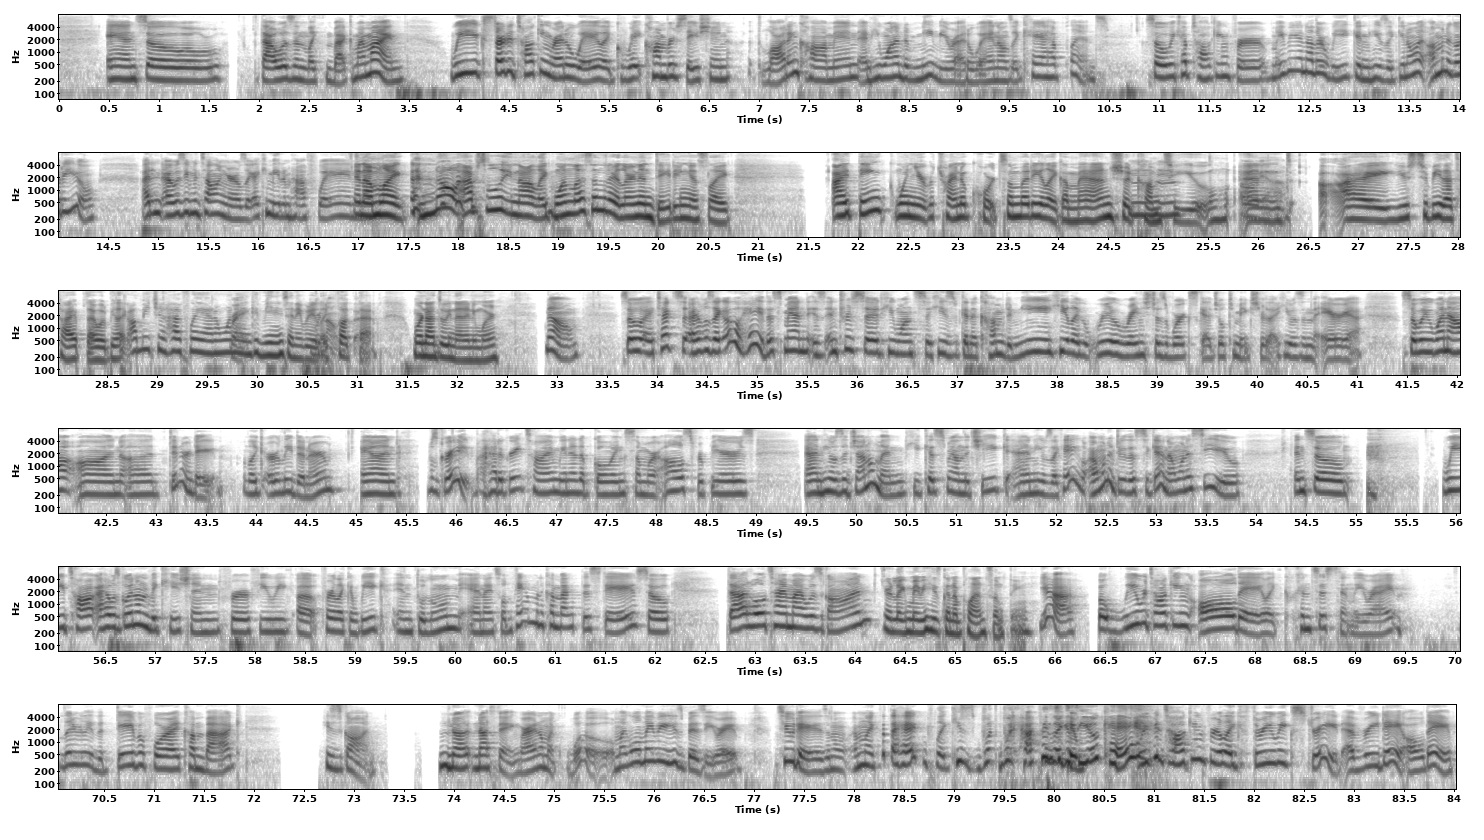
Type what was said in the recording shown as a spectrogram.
and so that was in like the back of my mind. We started talking right away, like great conversation, a lot in common, and he wanted to meet me right away. And I was like, hey, I have plans. So we kept talking for maybe another week, and he's like, you know what? I'm gonna go to you. I didn't. I was even telling her I was like, I can meet him halfway. And I'm like, no, absolutely not. Like one lesson that I learned in dating is like I think when you're trying to court somebody, like a man should come to mm-hmm. you. Oh, yeah. and I used to be the type that would be like, I'll meet you halfway. I don't want Right. to inconvenience anybody. We're like, fuck like that. that. We're not mm-hmm. doing that anymore. No. So I texted. I was like, "Oh, hey, this man is interested. He wants to. He's gonna come to me. He like rearranged his work schedule to make sure that he was in the area. So we went out on a dinner date, like early dinner, and it was great. I had a great time. We ended up going somewhere else for beers, and he was a gentleman. He kissed me on the cheek, and he was like, "Hey, I want to do this again. I want to see you." And so we talked. I was going on vacation for a few week, uh, for like a week in Tulum, and I told him, "Hey, I'm gonna come back this day." So that whole time I was gone, You're like, maybe he's going to plan something. yeah, but we were talking all day, like consistently, right? Literally the day before I come back, he's gone. No, nothing, right? I'm like, whoa. I'm like, well, maybe he's busy, right? Two days, and I'm, like, what the heck? Like, he's what? What happened? He's like, is he okay? We've been talking for like three weeks straight, every day, all day.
